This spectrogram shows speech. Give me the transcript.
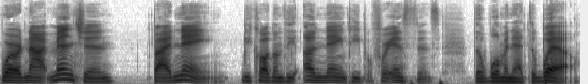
were not mentioned by name. We call them the unnamed people. For instance, the woman at the well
